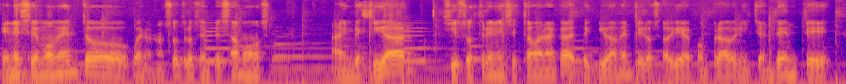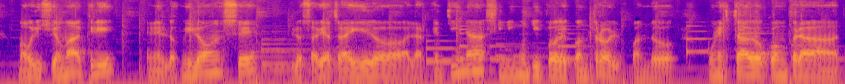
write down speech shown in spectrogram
en ese momento, bueno, nosotros empezamos a investigar si esos trenes estaban acá. Efectivamente los había comprado el intendente Mauricio Macri en el 2011, los había traído a la Argentina sin ningún tipo de control. Cuando un Estado compra,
